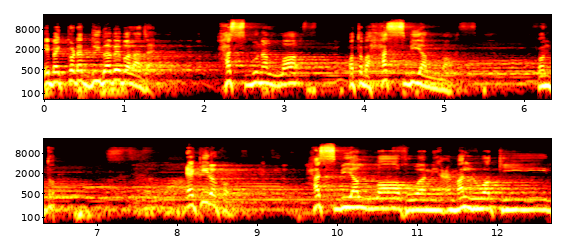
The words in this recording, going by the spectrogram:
এই বাক্যটা দুইভাবে বলা যায়। হাসবুন আল্লাহ অথবা হাসবি আল্লাহ কোন তো? একই রকম। হাসবি আল্লাহ নি'মাল ওয়াকিল।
